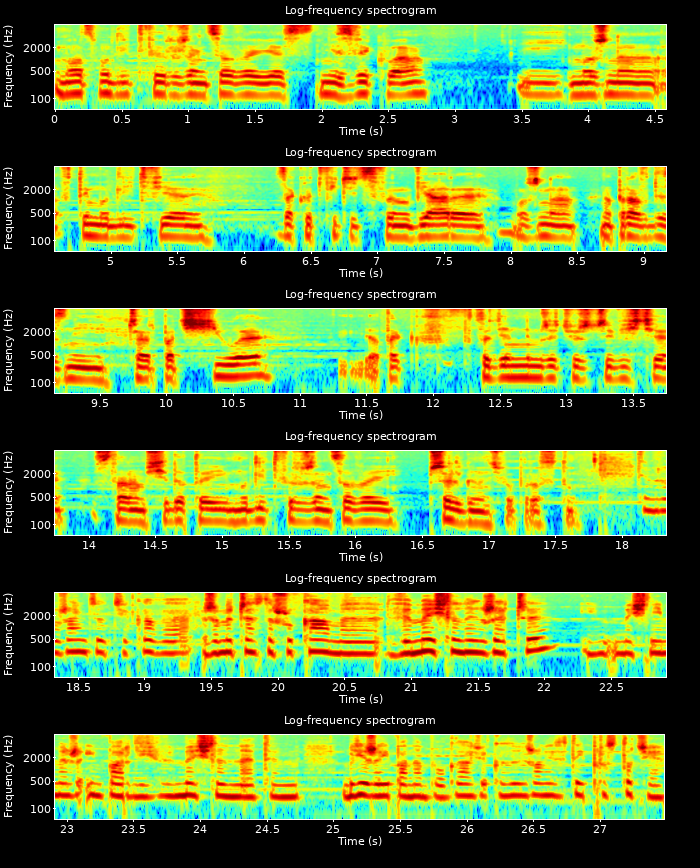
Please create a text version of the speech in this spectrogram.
moc modlitwy różańcowej jest niezwykła i można w tej modlitwie zakotwiczyć swoją wiarę, można naprawdę z niej czerpać siłę. Ja tak w codziennym życiu rzeczywiście staram się do tej modlitwy różańcowej przelgnąć po prostu. W tym różańcu ciekawe, że my często szukamy wymyślnych rzeczy i myślimy, że im bardziej wymyślne, tym bliżej Pana Boga, się okazuje, że On jest w tej prostocie,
